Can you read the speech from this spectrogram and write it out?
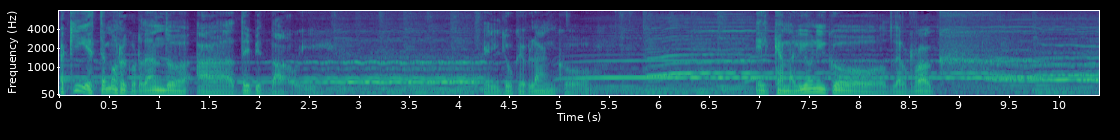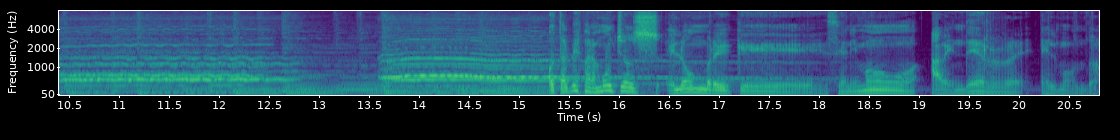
Aquí estamos recordando a David Bowie el Duque Blanco, el camaleónico del rock. O tal vez para muchos el hombre que se animó a vender el mundo.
